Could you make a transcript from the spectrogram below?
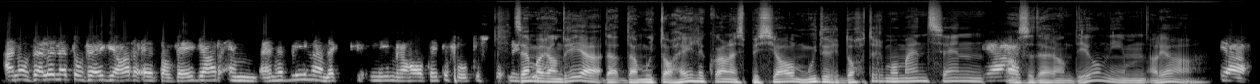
En ons Ellen heeft al vijf jaar, heeft al vijf jaar in, in gebleven en ik neem nog altijd de foto's tot nu Zeg maar, Andrea, dat, dat moet toch eigenlijk wel een speciaal moeder-dochter moment zijn Ja. als ze daaraan deelnemen. Al ja. Ja.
